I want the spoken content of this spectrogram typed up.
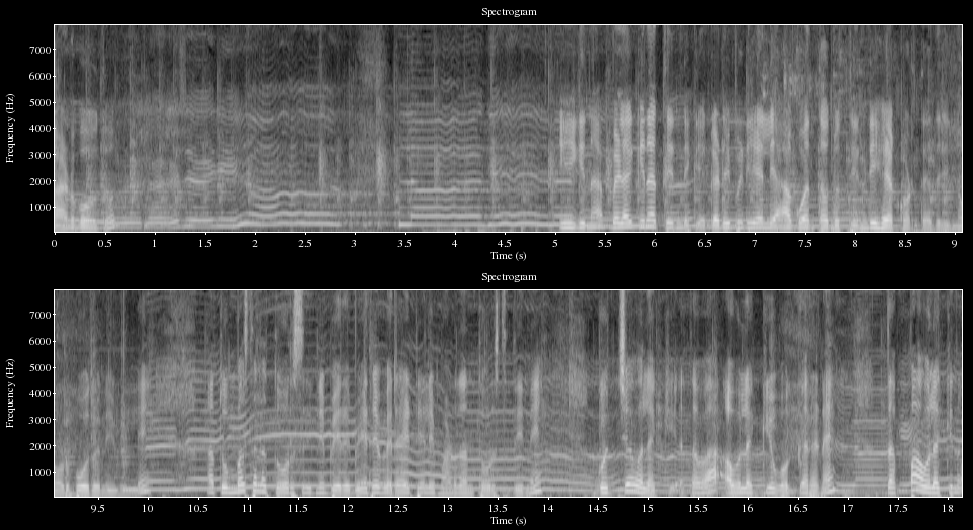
ಕಾಣ್ಬೋದು ಈಗಿನ ಬೆಳಗಿನ ತಿಂಡಿಗೆ ಗಡಿಬಿಡಿಯಲ್ಲಿ ಆಗುವಂಥ ಒಂದು ತಿಂಡಿ ಹೇಳ್ಕೊಡ್ತಾ ಇದ್ದೀನಿ ನೋಡ್ಬೋದು ನೀವಿಲ್ಲಿ. ನಾನು ತುಂಬ ಸಲ ತೋರಿಸಿದ್ದೀನಿ ಬೇರೆ ಬೇರೆ ವೆರೈಟಿಯಲ್ಲಿ ಮಾಡೋದನ್ನು ತೋರಿಸ್ತಿದ್ದೀನಿ ಗೊಜ್ಜ ಅವಲಕ್ಕಿ ಅಥವಾ ಅವಲಕ್ಕಿ ಒಗ್ಗರಣೆ. ದಪ್ಪ ಅವಲಕ್ಕಿನ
